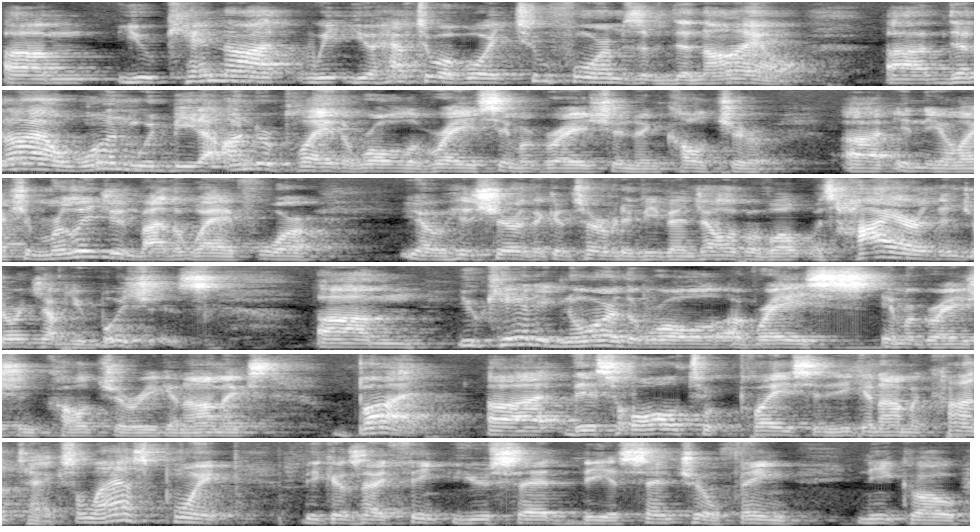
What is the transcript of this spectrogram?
um, you cannot we, you have to avoid two forms of denial. Uh, denial one would be to underplay the role of race, immigration, and culture uh, in the election. Religion, by the way, for you know his share of the conservative evangelical vote was higher than George W. Bush's. Um, you can't ignore the role of race, immigration, culture, economics, but uh, this all took place in an economic context. Last point, because I think you said the essential thing, Nicco,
